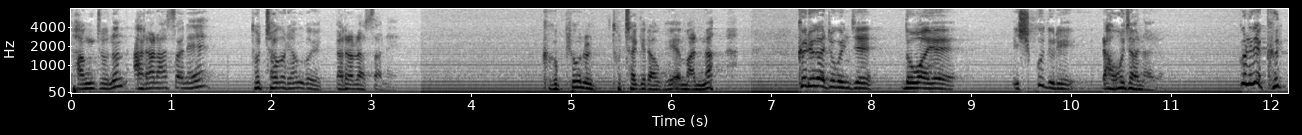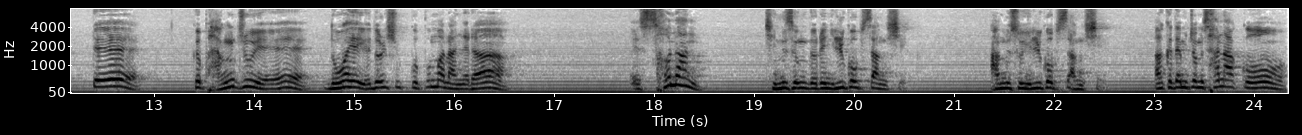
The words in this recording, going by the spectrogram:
방주는 아라라산에 도착을 한 거예요. 아라라산에. 그거 표현을 도착이라고 해야 맞나? 그래가지고 이제 노아의 식구들이 나오잖아요. 그런데 그때 그 방주에 노아의 여덟 식구뿐만 아니라 선한 짐승들은 일곱 쌍씩, 암수 일곱 쌍씩, 아, 그 다음에 좀 사납고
